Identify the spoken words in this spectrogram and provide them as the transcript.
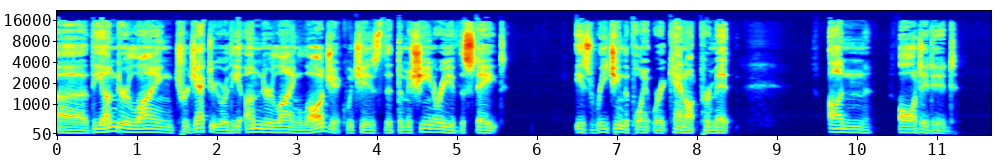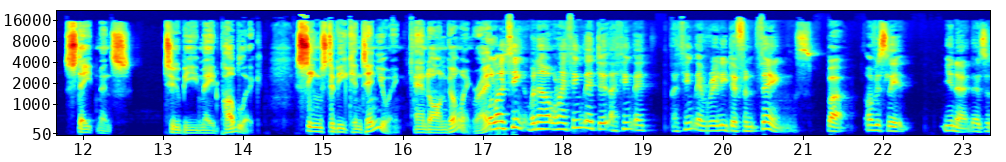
uh, the underlying trajectory or the underlying logic, which is that the machinery of the state is reaching the point where it cannot permit unaudited statements to be made public, seems to be continuing and ongoing, right? Well, I think, but no, well, I think they're, di- I think they're, I think they're really different things. But obviously, you know, there's a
